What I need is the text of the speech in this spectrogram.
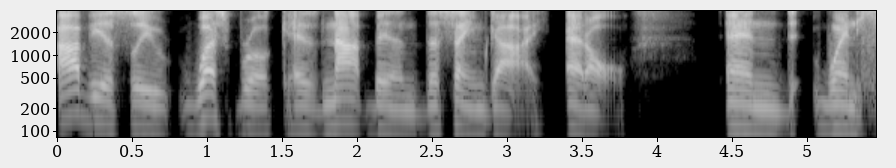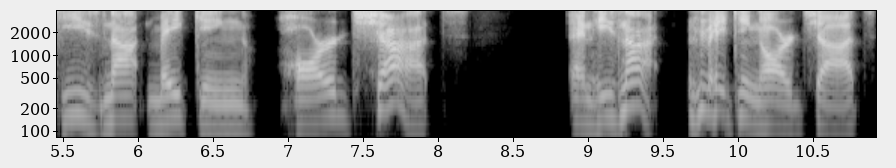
obviously, Westbrook has not been the same guy at all. And when he's not making hard shots, and he's not making hard shots,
